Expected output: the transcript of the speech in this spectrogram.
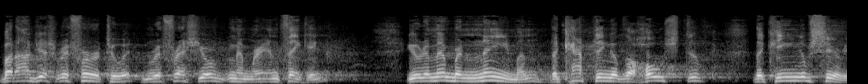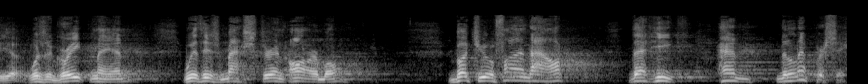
But I'll just refer to it and refresh your memory and thinking. You remember Naaman, the captain of the host of the king of Syria, was a great man with his master and honorable. But you'll find out that he had the leprosy.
